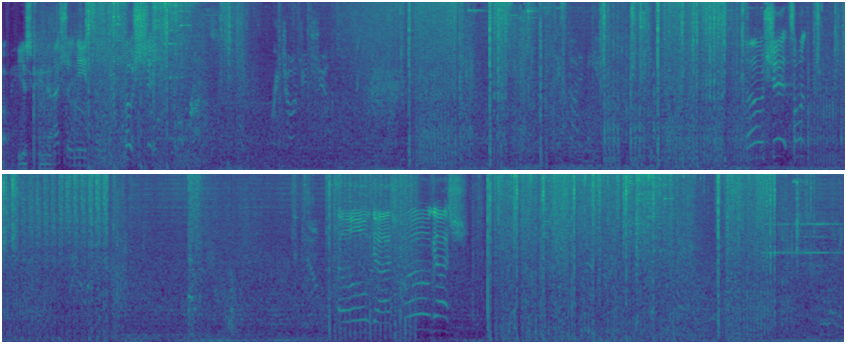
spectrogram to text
oh he just came down. I actually need some. Oh shit. Recharging shield. They spotted me. Oh shit. Someone. Oh gosh. Oh gosh. Reloading.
